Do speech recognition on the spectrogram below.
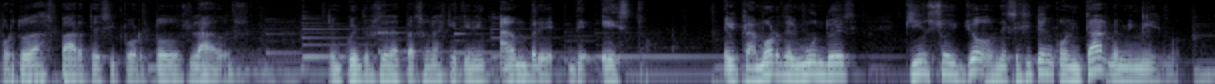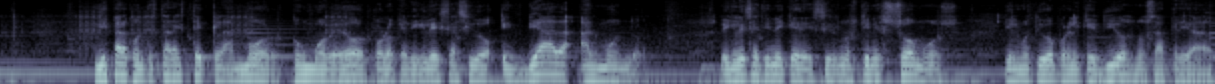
Por todas partes y por todos lados encuentra usted a personas que tienen hambre de esto. El clamor del mundo es, ¿quién soy yo? Necesito encontrarme a mí mismo. Y es para contestar a este clamor conmovedor por lo que la iglesia ha sido enviada al mundo. La iglesia tiene que decirnos quiénes somos y el motivo por el que Dios nos ha creado.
